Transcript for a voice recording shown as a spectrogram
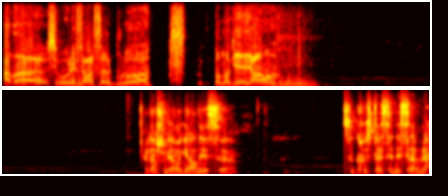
Ah bah, si vous voulez faire le sale boulot, hein, pas moi qui ai rien. hein. Alors je vais regarder ce, ce crustacé des sables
